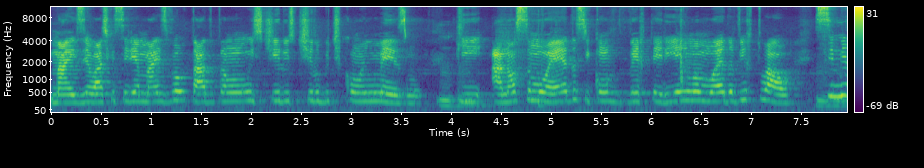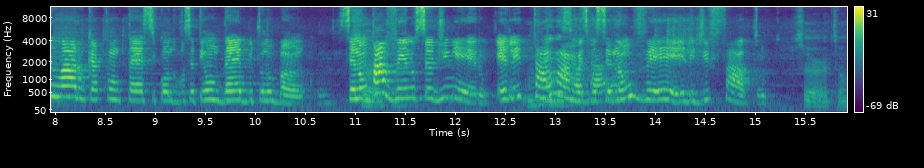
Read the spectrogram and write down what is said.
Mas eu acho que seria mais voltado para um estilo estilo Bitcoin mesmo, que a nossa moeda se converteria em uma moeda virtual, similar ao que acontece quando você tem um débito no banco. Você não está vendo o seu dinheiro, ele está Ele lá, mas tá você não vê ele de fato. certo.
